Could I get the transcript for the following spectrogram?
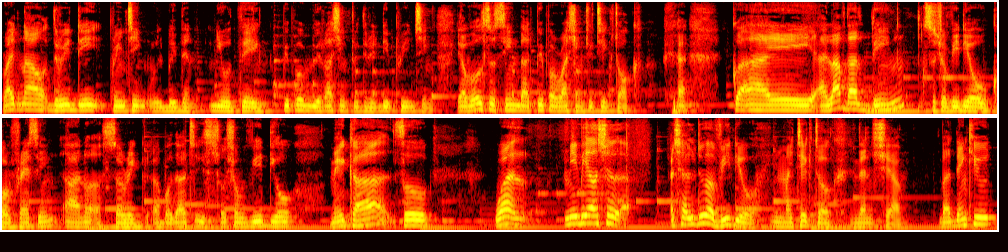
Right now 3d printing will be the new thing. People will be rushing to 3d printing. You have also seen that people rushing to tiktok. I I love that thing social video conferencing. Uh no sorry about that. Is social video maker. So well maybe I shall I shall do a video in my TikTok and then share but thank you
